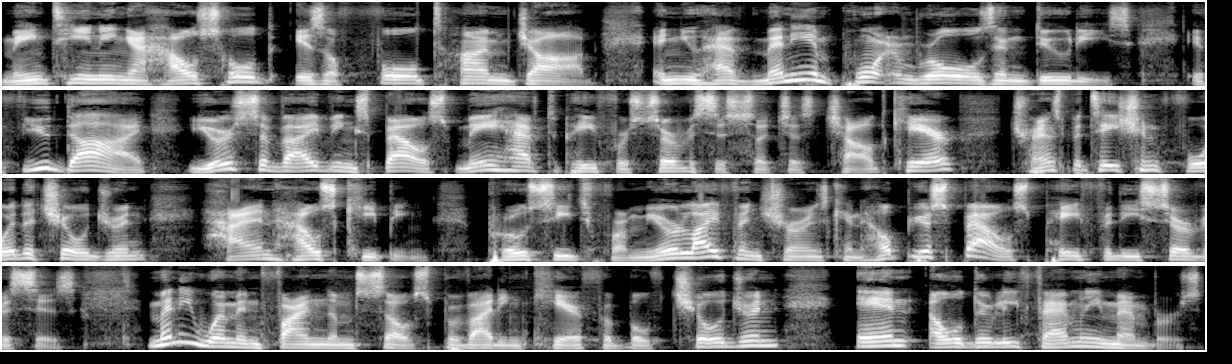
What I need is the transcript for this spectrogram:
Maintaining a household is a full time job, and you have many important roles and duties. If you die, die, your surviving spouse may have to pay for services such as childcare, transportation for the children, and housekeeping. Proceeds from your life insurance can help your spouse pay for these services. Many women find themselves providing care for both children and elderly family members.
